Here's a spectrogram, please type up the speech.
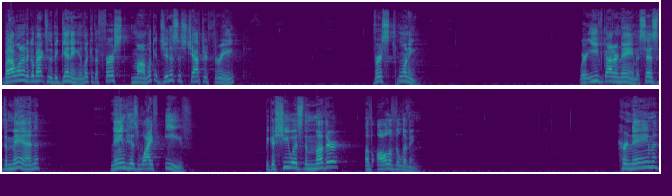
But I wanted to go back to the beginning and look at the first mom. Look at Genesis chapter 3, verse 20, where Eve got her name. It says, The man named his wife Eve because she was the mother of all of the living. Her name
